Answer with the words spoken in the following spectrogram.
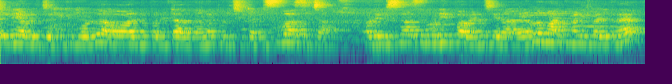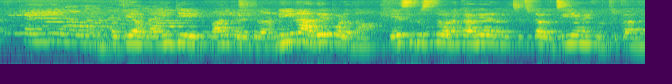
சொல்லி அவளுக்கு ஜெபிக்கும் பொழுது அவ என்ன பண்ணிட்டா? அதனால பிடிச்சிட்டா. விசுவாசிச்சா. அவளுடைய விசுவாசம் கூட இப்போ அவ என்ன செய்யறா எவ்வளோ மார்க் பண்ணி எடுக்கிற? பத்தி அவன் நைன்டி எயிட் மார்க் எடுக்கிறான். நீனும் அதே போல தான் ஏசு கிறிஸ்து உனக்காக நினைச்சிருக்காங்க ஜீவனை கொடுத்துருக்காங்க.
